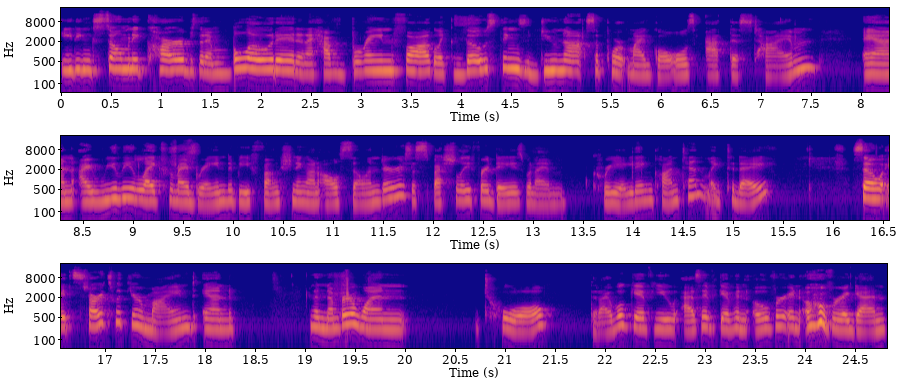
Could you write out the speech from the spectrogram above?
eating so many carbs that I'm bloated and I have brain fog. Like, those things do not support my goals at this time. And I really like for my brain to be functioning on all cylinders, especially for days when I'm creating content like today. So it starts with your mind. And the number one tool that I will give you, as I've given over and over again,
